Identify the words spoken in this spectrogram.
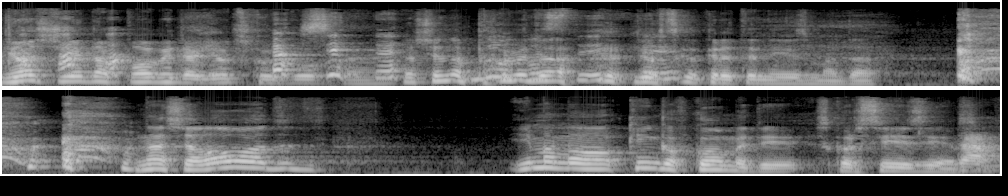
Još jedna pobjeda ljudskog duha. Znači jedna pobjeda ljudskog kretenizma, da. Znači, ali ovo... Imamo King of Comedy Scorsese. Da,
